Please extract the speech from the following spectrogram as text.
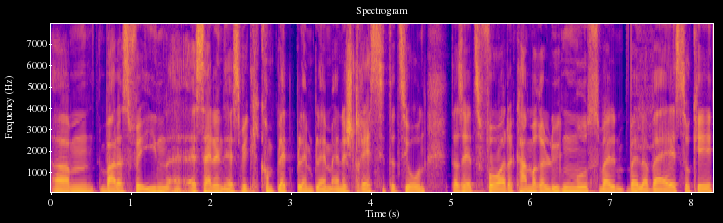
ähm, war das für ihn, äh, es sei denn, er ist wirklich komplett blemblem, eine Stresssituation, dass er jetzt vor der Kamera lügen muss, weil, weil er weiß, okay,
